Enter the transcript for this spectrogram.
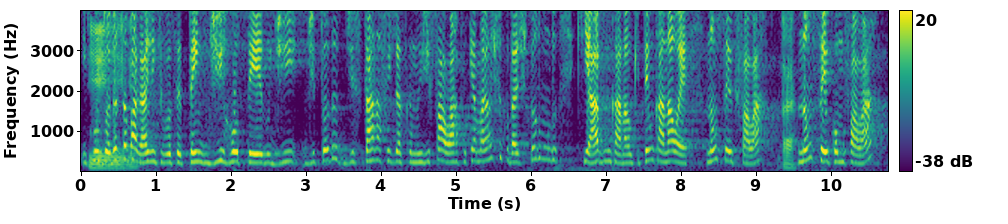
E com toda essa bagagem que você tem de roteiro, de, de, toda, de estar na frente das câmeras, de falar, porque a maior dificuldade de todo mundo que abre um canal, que tem um canal, é não sei o que falar, É. não sei como falar,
